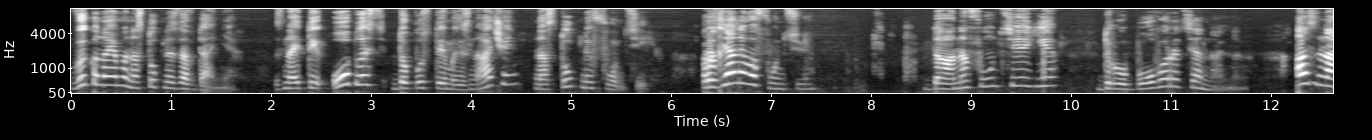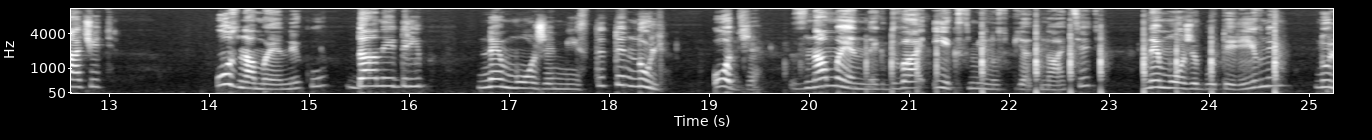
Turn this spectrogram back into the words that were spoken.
виконаємо наступне завдання знайти область допустимих значень наступних функцій. Розглянемо функцію. Дана функція є дробово-раціональною. А значить, у знаменнику даний дріб не може містити 0. Отже, знаменник 2х мінус 15 не може бути рівним 0.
